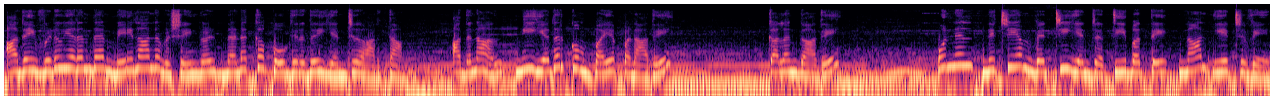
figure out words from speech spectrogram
அதை விடுயர்ந்த மேலான விஷயங்கள் நடக்கப் போகிறது என்று அர்த்தம். அதனால் நீ எதற்கும் பயப்படாதே கலங்காதே. உன்னில் நிச்சயம் வெற்றி என்ற தீபத்தை நான் ஏற்றுவேன்.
